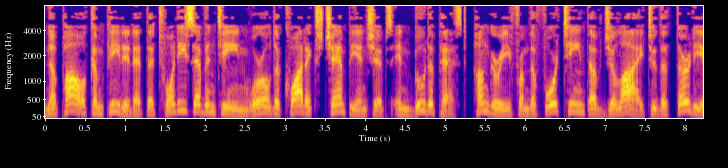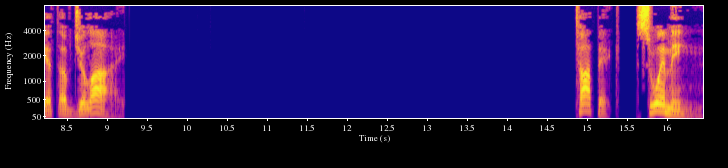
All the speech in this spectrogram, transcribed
Nepal competed at the 2017 World Aquatics Championships in Budapest, Hungary from 14 July to 30 July. Topic: Swimming.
